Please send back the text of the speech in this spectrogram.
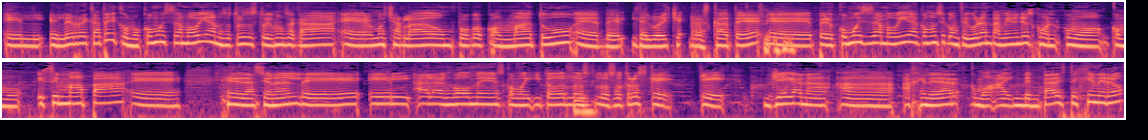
el, el RKT? Como, ¿Cómo es esa movida? Nosotros estuvimos acá, eh, hemos charlado un poco con Matu eh, del, del boliche Rescate, eh, pero ¿cómo es esa movida? ¿Cómo se configuran también ellos con, como, como ese mapa eh, generacional de él, Alan Gómez como, y todos los, los otros que, que llegan a, a- a generar, como a inventar este género?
